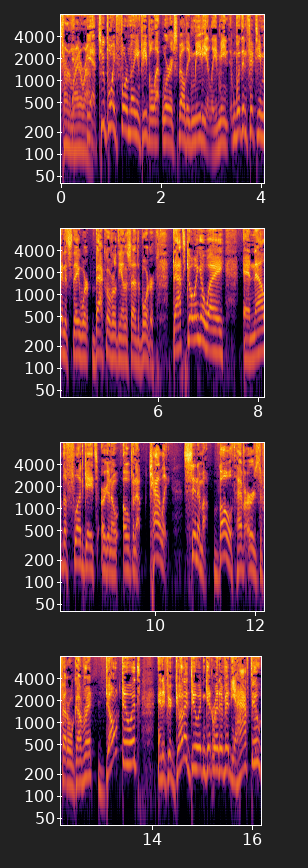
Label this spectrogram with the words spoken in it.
Turn them right around. Yeah, 2.4 million people that were expelled immediately. I mean, within 15 minutes, they were back over on the other side of the border. That's going away, and now the floodgates are going to open up. Kelly, Sinema, both have urged the federal government, don't do it. And if you're going to do it and get rid of it, and you have to,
